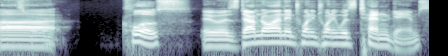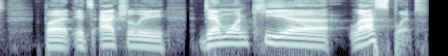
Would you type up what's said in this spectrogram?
Uh, close. It was Damwon in 2020 was 10 games, but it's actually Damwon Kia last split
